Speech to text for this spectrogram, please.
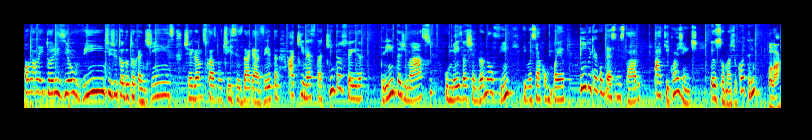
Olá, leitores e ouvintes de todo Tocantins. Chegamos com as notícias da Gazeta aqui nesta quinta-feira, 30 de março. O mês vai chegando ao fim e você acompanha tudo o que acontece no estado aqui com a gente. Eu sou Maju Cotrim. Olá,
